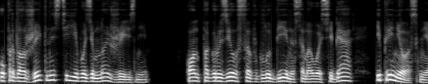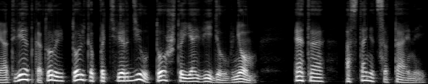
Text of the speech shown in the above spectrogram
о продолжительности его земной жизни. Он погрузился в глубины самого себя и принес мне ответ, который только подтвердил то, что я видел в нем. Это останется тайной.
